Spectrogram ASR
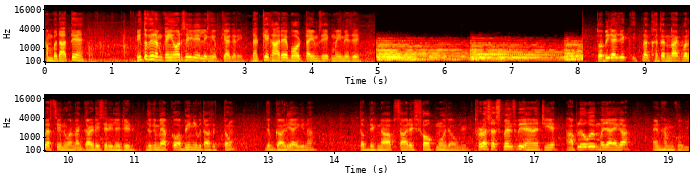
हम बताते हैं। नहीं तो फिर हम कहीं और से ही ले लेंगे। अब क्या करें? धक्के खा रहे हैं बहुत टाइम से एक महीने से। तो अभी गाइज़ एक इतना खतरनाक वाला सीन हुआ ना गाड़ी से रिलेटेड जो कि मैं आपको अभी नहीं बता सकता हूँ। जब गाड़ी आएगी ना तब देखना आप सारे शौक में हो जाओगे। थोड़ा सस्पेंस भी रहना चाहिए। आप लोगों को भी मज़ा आएगा। एंड हमको भी।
